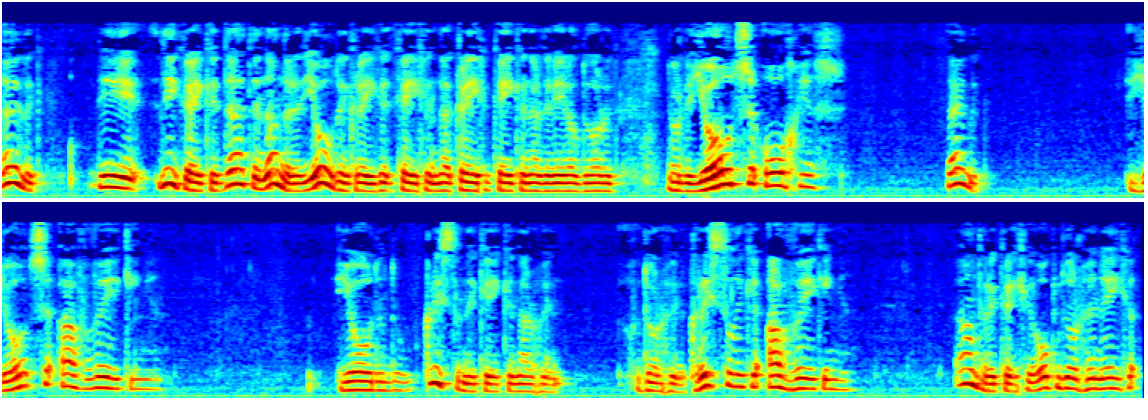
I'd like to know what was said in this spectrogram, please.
Duidelijk, die, die kijken dat en andere joden kregen, kregen, kregen, naar de wereld door, het, door de joodse oogjes. Duidelijk. Joodse afwijkingen. Jodendom. Christenen kijken naar hun, door hun christelijke afwijkingen Anderen kregen ook door hun eigen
